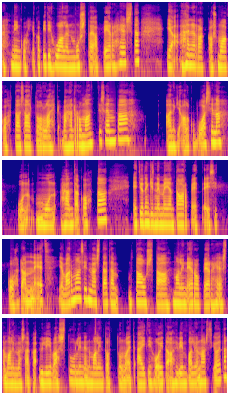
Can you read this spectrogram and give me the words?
äh, niin kuin, joka piti huolen musta ja perheestä. Ja hänen rakkaus mua kohtaan saattoi olla ehkä vähän romanttisempaa, ainakin alkuvuosina, kuin mun häntä kohtaa. Että jotenkin ne meidän tarpeet ei sitten kohdanneet. Ja varmaan sitten myös tätä taustaa. Mä olin eroperheestä, mä olin myös aika ylivastuullinen. Mä olin tottunut, että äiti hoitaa hyvin paljon asioita.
